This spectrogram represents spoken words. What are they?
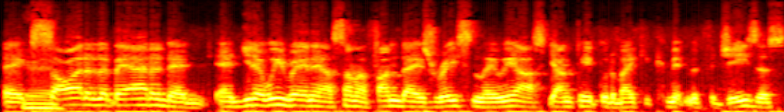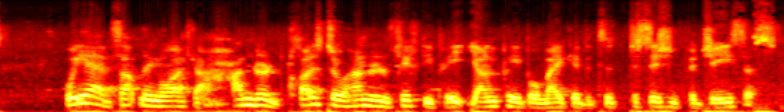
they're excited about it. And, and, you know, we ran our summer fun days recently. We asked young people to make a commitment for Jesus. We had something like a hundred, close to 150 pe- young people make a de- decision for Jesus.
